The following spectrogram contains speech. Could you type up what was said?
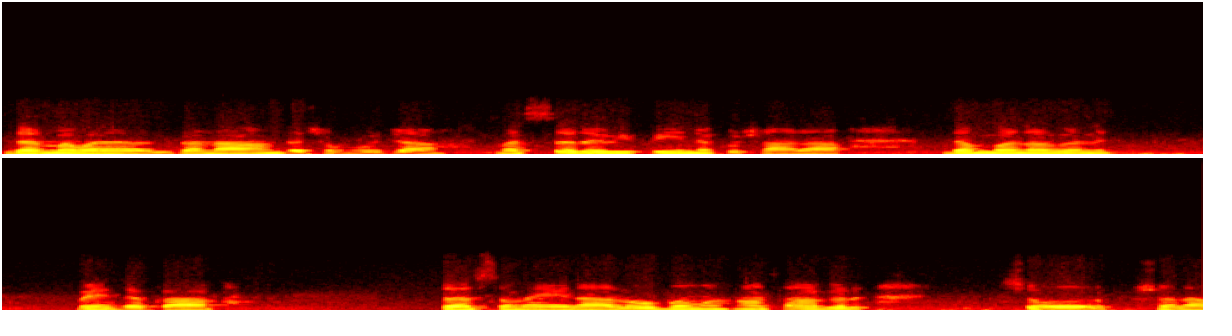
धर्मवंदना दशभुजा मत्सर विपिन कुशाना दंभनगन वेदका सहस्रनयना लोभ महासागर शोषणा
